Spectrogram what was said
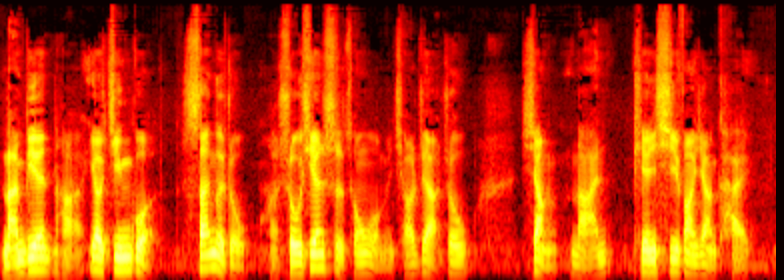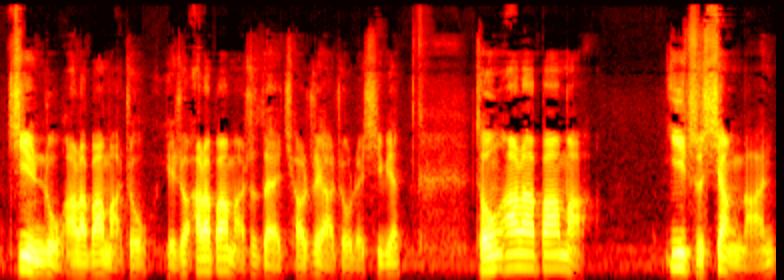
南边哈，要经过三个州啊。首先是从我们乔治亚州向南偏西方向开，进入阿拉巴马州，也就阿拉巴马是在乔治亚州的西边。从阿拉巴马一直向南，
